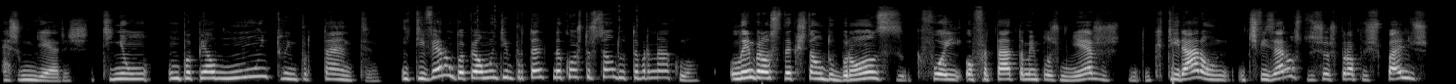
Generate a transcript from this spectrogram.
As mulheres tinham um papel muito importante e tiveram um papel muito importante na construção do tabernáculo. Lembram-se da questão do bronze que foi ofertado também pelas mulheres, que tiraram, desfizeram-se dos seus próprios espelhos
